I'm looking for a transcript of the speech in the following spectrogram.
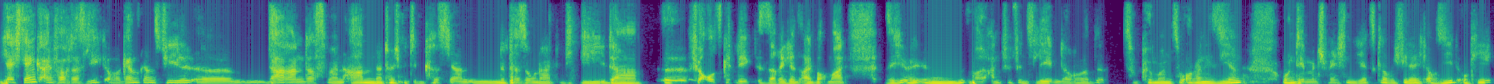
Ja, ich denke einfach, das liegt aber ganz, ganz viel äh, daran, dass man Abend natürlich mit dem Christian eine Person hat, die da äh, für ausgelegt ist, sage ich jetzt einfach mal, sich im, über Anpfiff ins Leben darüber zu kümmern, zu organisieren und dementsprechend jetzt, glaube ich, vielleicht auch sieht, okay,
